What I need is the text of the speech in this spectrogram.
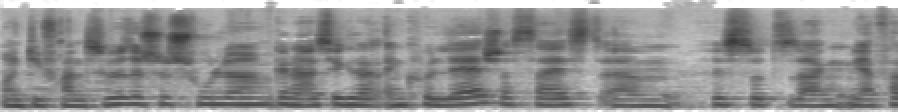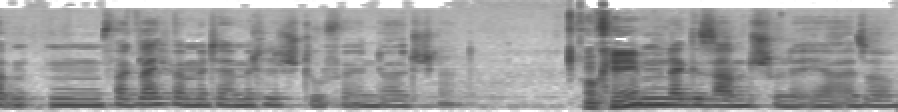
Und die französische Schule? Genau, ist wie gesagt ein Collège, das heißt, ähm, ist sozusagen ja, ver vergleichbar mit der Mittelstufe in Deutschland. Okay. In der Gesamtschule eher, also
